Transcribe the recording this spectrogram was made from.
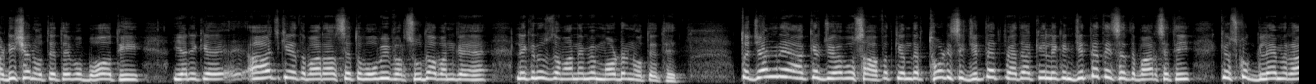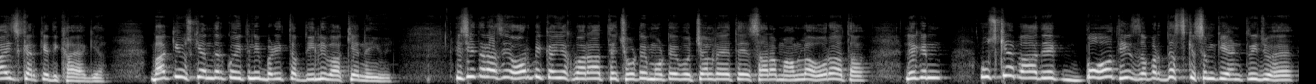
एडिशन होते थे वो बहुत ही, यानी कि आज के अतबार से तो वो भी फरसूदा बन गए हैं, लेकिन उस ज़माने में मॉडर्न होते थे। तो जंग ने आकर जो है वो सहाफ़त के अंदर थोड़ी सी जिद्दत पैदा की, लेकिन जिद्दत इस एतबार से थी कि उसको ग्लैमराइज करके दिखाया गया। बाकी उसके अंदर कोई इतनी बड़ी तब्दीली वाक़ नहीं हुई। इसी तरह से और भी कई अखबार थे छोटे मोटे वो चल रहे थे, सारा मामला हो रहा था। लेकिन उसके बाद एक बहुत ही ज़बरदस्त किस्म की एंट्री जो है,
